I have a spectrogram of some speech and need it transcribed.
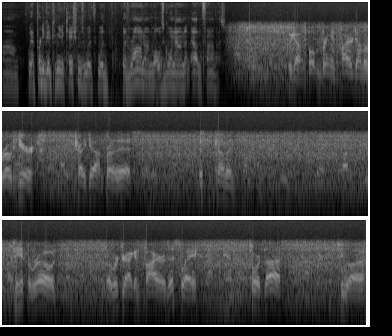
um, we had pretty good communications with, with, with Ron on what was going on out in front of us. We got Fulton bringing fire down the road here to try to get out in front of this. This is coming to hit the road, but we're dragging fire this way towards us to uh,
